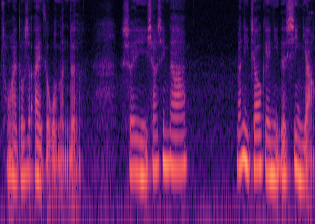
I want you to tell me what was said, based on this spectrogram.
从来都是爱着我们的，所以相信他，把你交给你的信仰，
